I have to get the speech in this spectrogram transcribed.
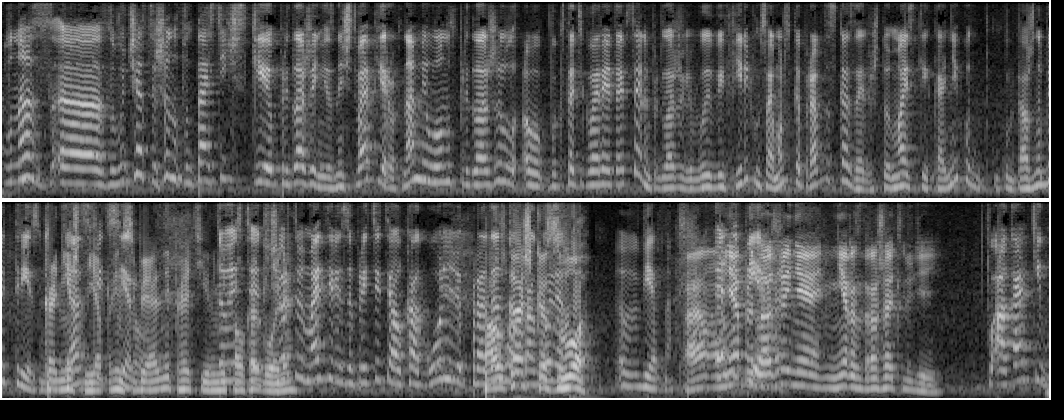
У нас э, звучат совершенно фантастические предложения. Значит, во-первых, нам Милонов предложил, э, вы, кстати говоря, это официально предложили, вы в эфире «Комсомольская правда» сказали, что майские каникулы должны быть трезвыми. Конечно, я зафиксировала. принципиальный То противник есть, э, к алкоголя. чертовой матери запретить алкоголь, продажу Алкашка алкоголя. зло. Э, Верно. А у Это меня первое. предложение не раздражать людей. А каким?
